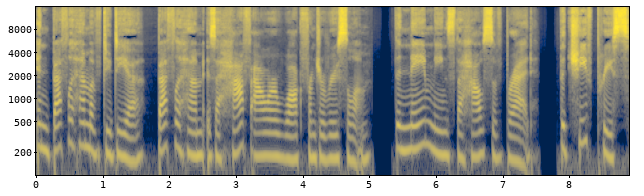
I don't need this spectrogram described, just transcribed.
In Bethlehem of Judea, Bethlehem is a half hour walk from Jerusalem. The name means the house of bread. The chief priests,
